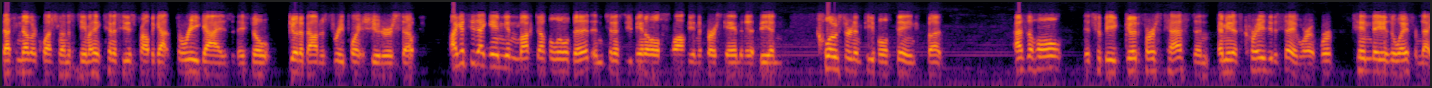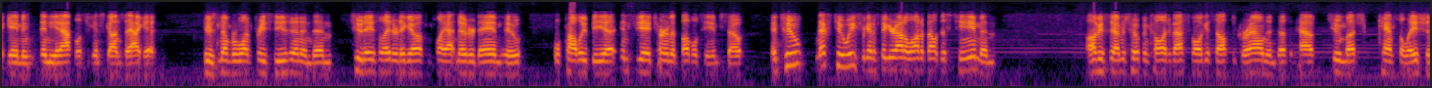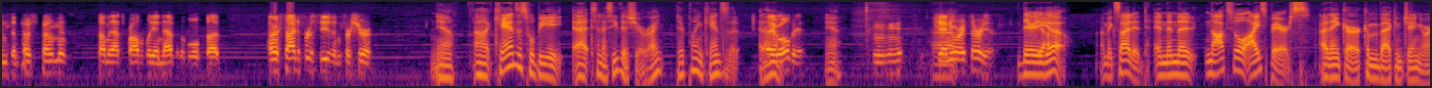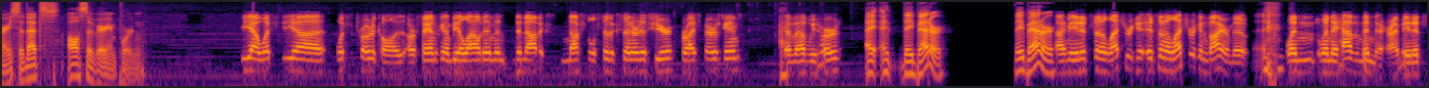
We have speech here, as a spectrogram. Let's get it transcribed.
that's another question on this team. I think Tennessee's probably got three guys that they feel good about as three point shooters. So I can see that game getting mucked up a little bit and Tennessee being a little sloppy in the first game and it being closer than people think. But as a whole, it should be a good first test. And I mean, it's crazy to say we're we're ten days away from that game in Indianapolis against Gonzaga, who's number one preseason, and then two days later they go up and play at Notre Dame, who will probably be a NCAA tournament bubble team. So in two next two weeks, we're going to figure out a lot about this team and obviously, I'm just hoping college basketball gets off the ground and doesn't have too much cancellations and postponements. Some of that's probably inevitable, but I'm excited for the season for sure. Yeah, uh, Kansas will be at Tennessee this year, right? They're playing Kansas. At, at they home. will be. Yeah. Mm-hmm. January 30th. Uh, there you yeah. go. I'm excited. And then the Knoxville Ice Bears, I think, are coming back in January, so that's also very important yeah, what's the uh, what's the protocol? Are fans going to be allowed in the, the Novix, Knoxville Civic Center this year for Ice Bears games? I, have, have we heard? I, I, they better. They better. I mean, it's an electric. It's an electric environment when when they have them in there. I mean, it's.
